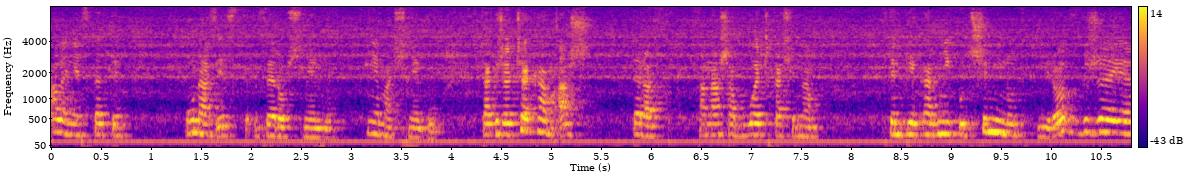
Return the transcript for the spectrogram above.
ale niestety u nas jest zero śniegu, nie ma śniegu. Także czekam aż teraz ta nasza bułeczka się nam w tym piekarniku 3 minutki rozgrzeje,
